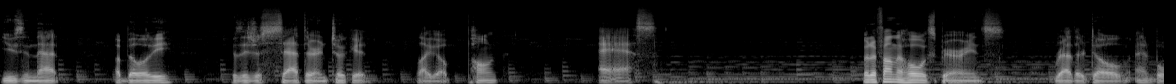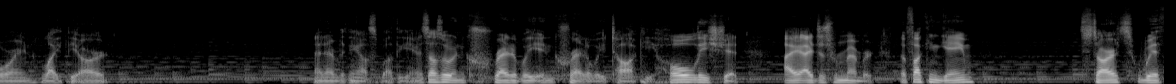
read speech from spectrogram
using that ability because they just sat there and took it like a punk ass but I found the whole experience rather dull and boring, like the art and everything else about the game. It's also incredibly, incredibly talky. Holy shit. I, I just remembered. The fucking game starts with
